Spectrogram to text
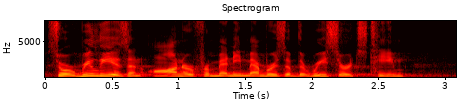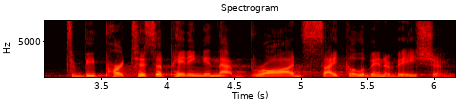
So it really is an honor for many members of the research team to be participating in that broad cycle of innovation.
